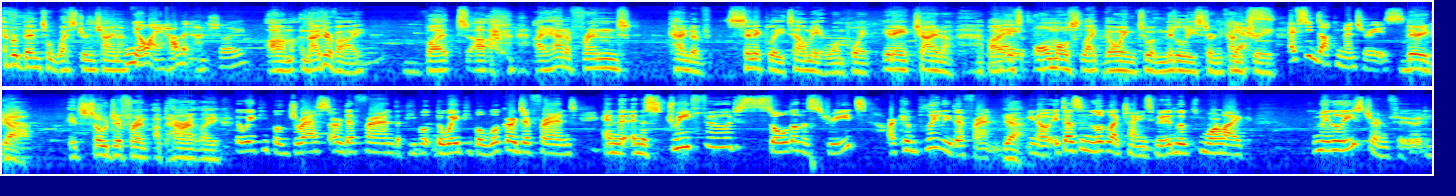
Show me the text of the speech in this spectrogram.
ever been to Western China? No, I haven't actually. Um, neither have I. But uh, I had a friend kind of cynically tell me at one point, it ain't China. Uh, Right. It's almost like going to a Middle Eastern country. Yes. I've seen documentaries. There you go. Yeah. It's so different, apparently. the way people dress are different. The people, the way people look are different, and the and the street food sold on the streets are completely different. Yeah. you know, it doesn't look like Chinese food. It looks more like Middle Eastern food.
